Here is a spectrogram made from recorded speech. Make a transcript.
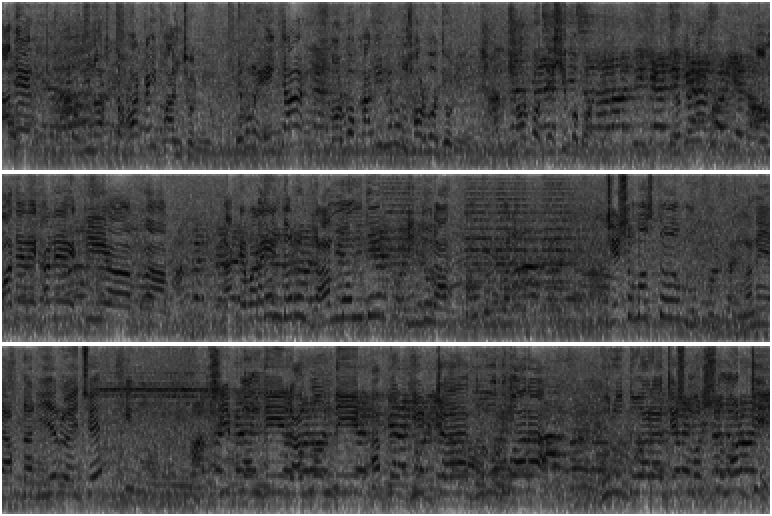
তাদের অধীনস্থ হওয়াটাই বাঞ্ছনীয় এবং এইটা সর্বকালীন এবং সর্বজনীন সর্বদেশিক বটে। সুতরাং আমাদের এখানে একটি একেবারে ধরুন রাম মন্দির হিন্দুরা করে। যে সমস্ত মানে আপনার ইয়ে রয়েছে, শিব মন্দির, রাম মন্দির, আপনার গির্জা, গুরুদুয়ারা গুরুদুয়ারা যে সমস্ত মসজিদ,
